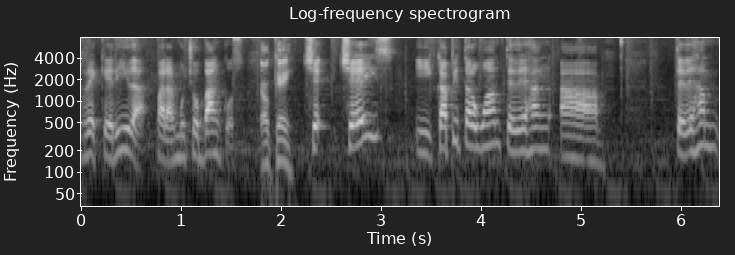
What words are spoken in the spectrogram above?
requerida para muchos bancos. Ok. Ch- Chase y Capital One te dejan, a te dejan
